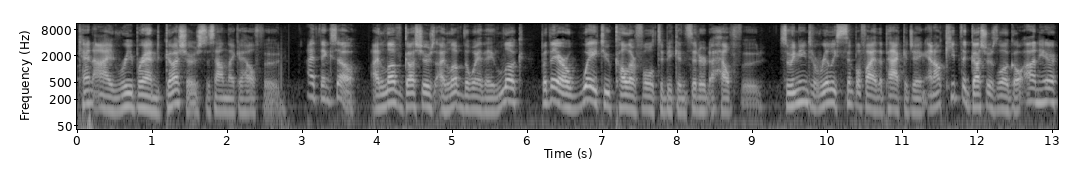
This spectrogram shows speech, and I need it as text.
Can I rebrand Gushers to sound like a health food? I think so. I love Gushers, I love the way they look, but they are way too colorful to be considered a health food. So we need to really simplify the packaging and I'll keep the Gushers logo on here,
